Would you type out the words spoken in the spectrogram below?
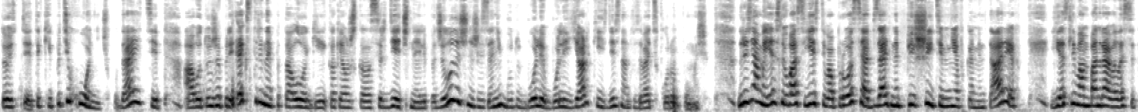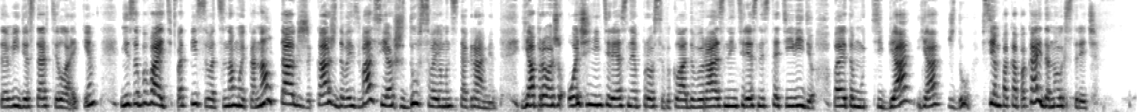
то есть э, такие потихонечку, да, идти. А вот уже при экстренной патологии, как я уже сказала, сердечная или поджелудочная железа, они будут более-более яркие, и здесь надо вызывать скорую помощь. Друзья мои, если у вас есть вопросы, обязательно пишите мне в комментариях. Если вам понравилось это видео, ставьте лайки. Не забывайте подписываться на мой канал. Также каждого из вас я жду в своем инстаграме. Я провожу очень интересные опросы выкладываю разные интересные статьи и видео. Поэтому тебя я жду. Всем пока-пока и до новых встреч!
